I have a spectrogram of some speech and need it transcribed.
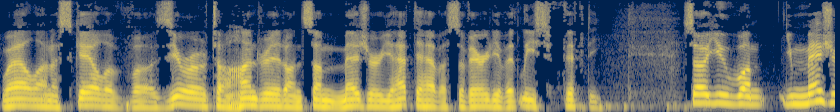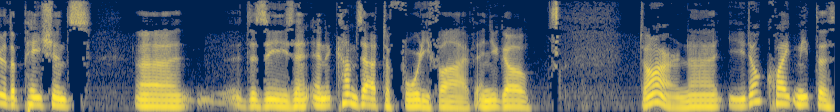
well, on a scale of uh, 0 to 100 on some measure, you have to have a severity of at least 50. So you, um, you measure the patient's uh, disease, and, and, it comes out to 45, and you go, darn, uh, you don't quite meet the,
